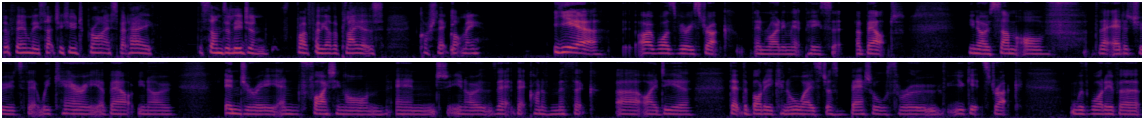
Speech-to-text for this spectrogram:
the family such a huge price, but hey, the son's a legend for, for the other players. Gosh, that got me. Yeah, I was very struck in writing that piece about, you know, some of the attitudes that we carry about, you know, injury and fighting on, and you know that that kind of mythic uh, idea that the body can always just battle through. You get struck with whatever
